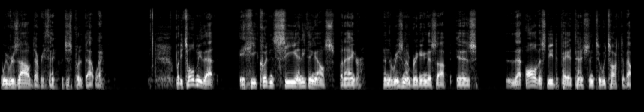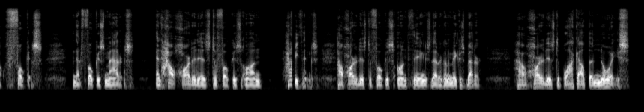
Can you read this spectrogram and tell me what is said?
We resolved everything, just put it that way. But he told me that he couldn't see anything else but anger. And the reason I'm bringing this up is that all of us need to pay attention to. We talked about focus, and that focus matters, and how hard it is to focus on happy things, how hard it is to focus on things that are going to make us better, how hard it is to block out the noise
